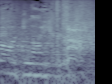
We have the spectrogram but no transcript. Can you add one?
Godlike.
